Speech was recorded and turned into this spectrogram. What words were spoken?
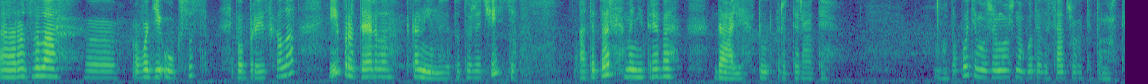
е, розвела е, воді уксус, побризгала і протерла тканиною. Тут уже чисті, а тепер мені треба далі тут протирати. От, а потім вже можна буде висаджувати томати.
